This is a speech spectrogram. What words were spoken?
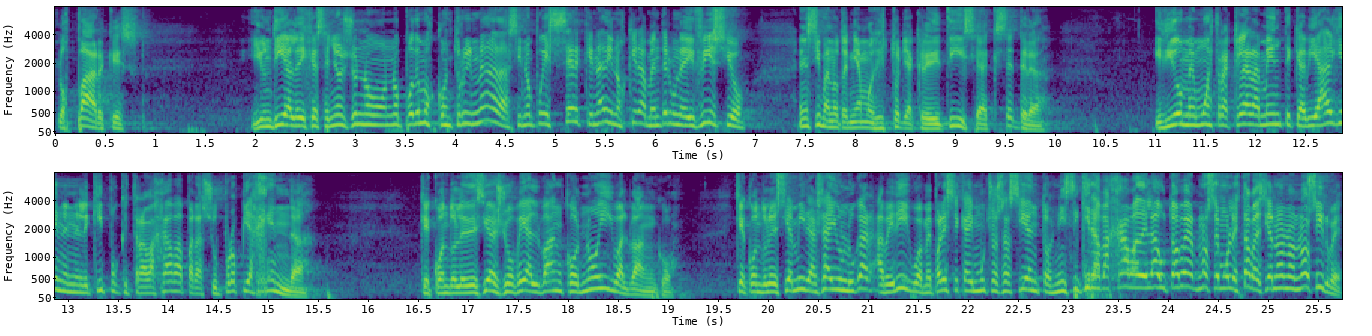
los parques. Y un día le dije, Señor, yo no, no podemos construir nada, si no puede ser que nadie nos quiera vender un edificio. Encima no teníamos historia crediticia, etc. Y Dios me muestra claramente que había alguien en el equipo que trabajaba para su propia agenda. Que cuando le decía yo al banco, no iba al banco. Que cuando le decía, mira, ya hay un lugar, averigua, me parece que hay muchos asientos, ni siquiera bajaba del auto a ver, no se molestaba, decía, no, no, no sirve.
